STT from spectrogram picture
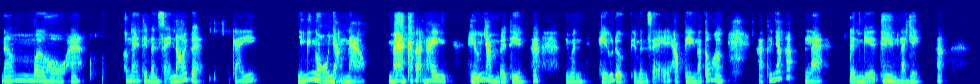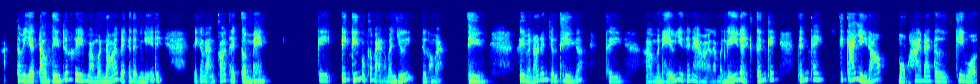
nó mơ hồ ha. Hôm nay thì mình sẽ nói về cái những cái ngộ nhận nào mà các bạn hay hiểu nhầm về thiền ha thì mình hiểu được thì mình sẽ học thiền nó tốt hơn. À, thứ nhất á, là định nghĩa thiền là gì? À, à, thôi bây giờ đầu tiên trước khi mà mình nói về cái định nghĩa đi thì các bạn có thể comment cái ý kiến của các bạn ở bên dưới được không ạ? Thiền khi mà nói đến chữ thiền á thì à, mình hiểu như thế nào hoặc là mình nghĩ về đến cái đến cái cái cái gì đó một hai ba từ keyword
